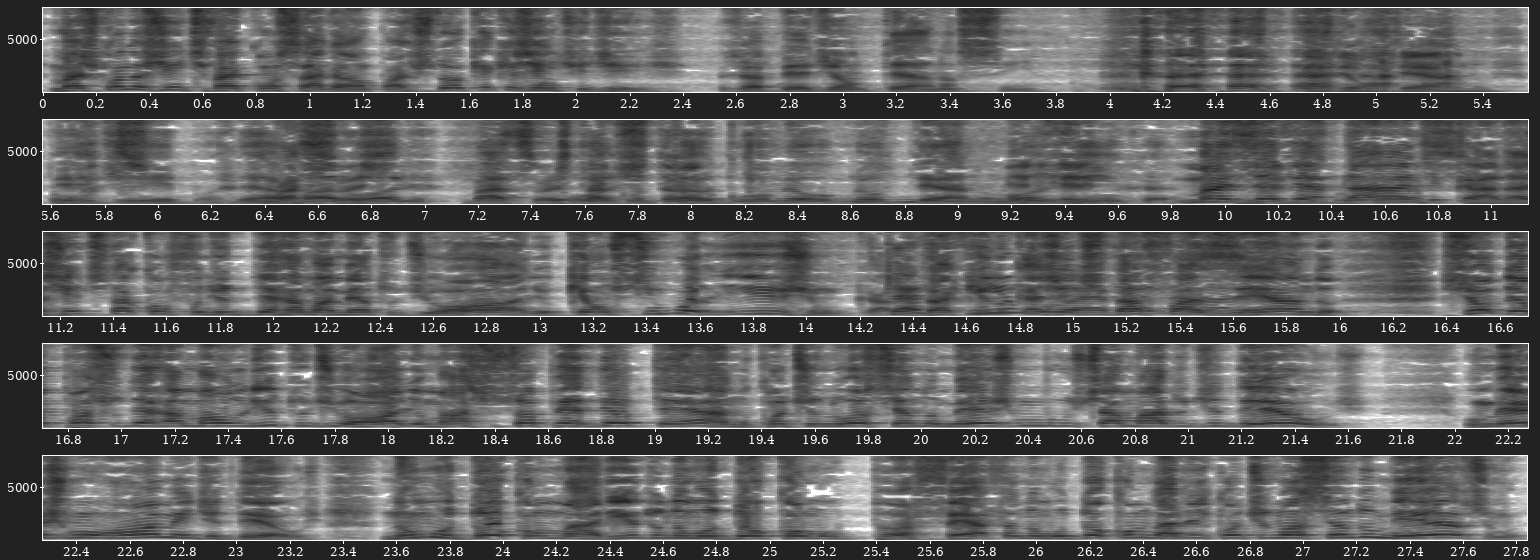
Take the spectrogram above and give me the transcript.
mas quando a gente vai consagrar um pastor, o que, é que a gente diz? já perdi um terno assim. Perdeu um terno? Perdi, pô. Derramaram óleo. Mas hoje está com meu, meu terno novinho, cara. Mas é verdade, cara. A gente está confundindo derramamento de óleo, que é um simbolismo, cara, que é daquilo símbolo, que a gente está é fazendo. Se eu, eu posso derramar um litro de óleo, o Márcio só perdeu o terno, continua sendo o mesmo chamado de Deus. O mesmo homem de Deus. Não mudou como marido, não mudou como profeta, não mudou como nada. Ele continua sendo o mesmo.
